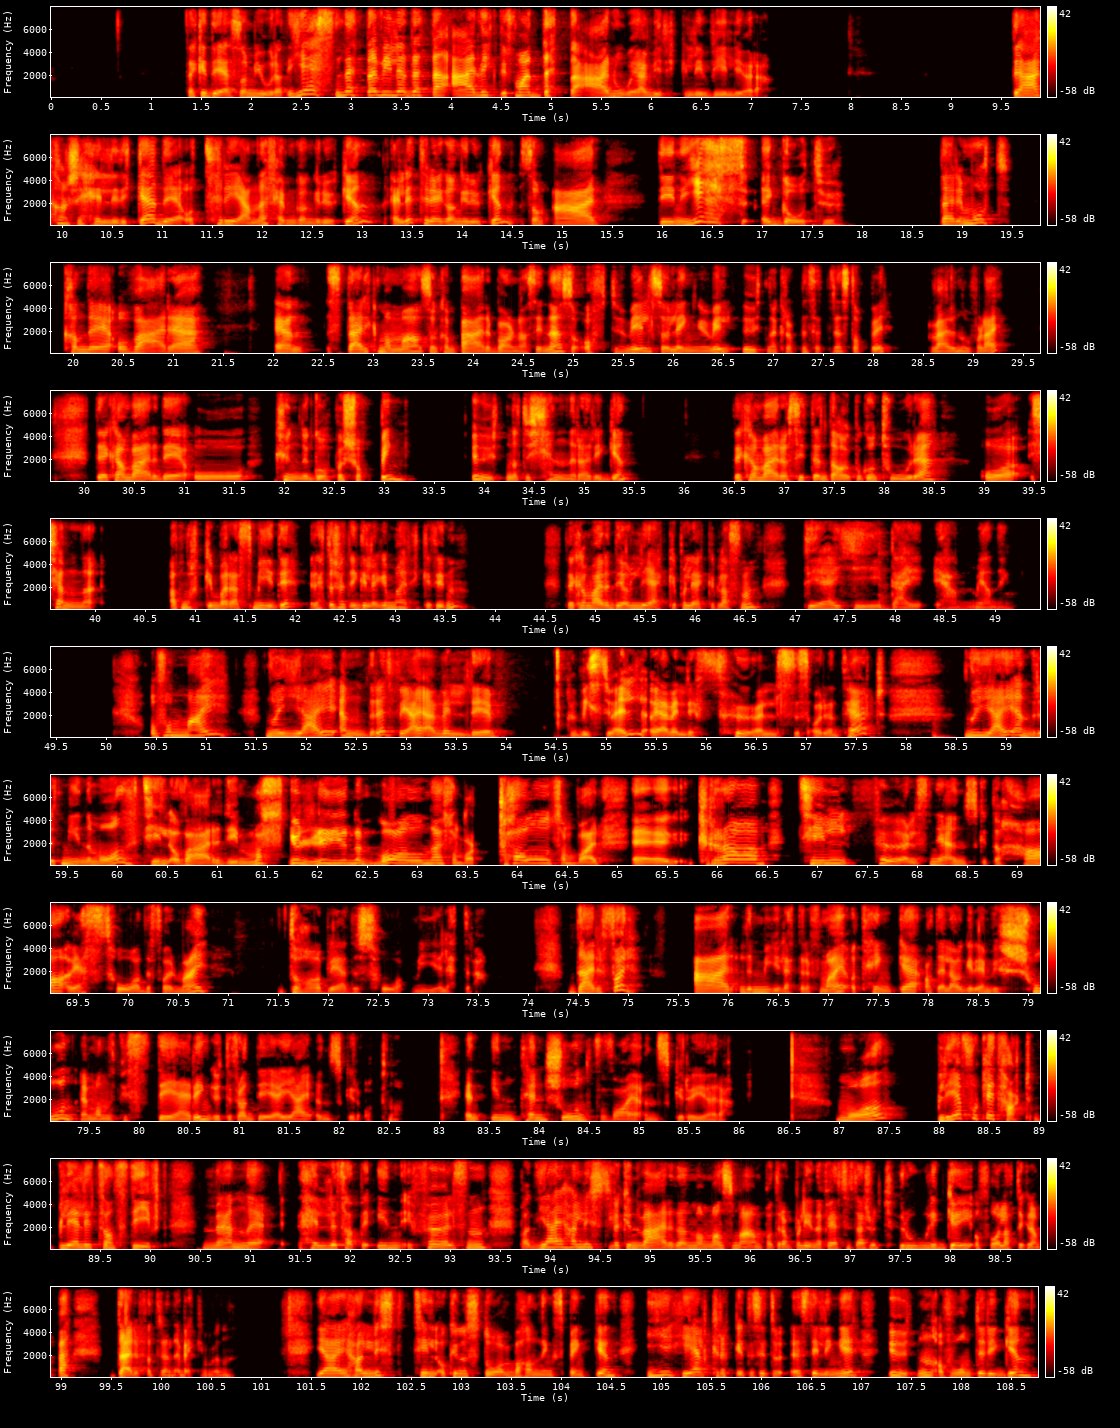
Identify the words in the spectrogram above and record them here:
Det er ikke det som gjorde at 'Yes, dette vil jeg! Dette er viktig for meg! Dette er noe jeg virkelig vil gjøre'. Det er kanskje heller ikke det å trene fem ganger i uken, eller tre ganger i uken, som er din 'yes' go to. Derimot kan det å være en sterk mamma som kan bære barna sine så ofte hun vil, så lenge hun vil, uten at kroppen setter en stopper, være noe for deg. Det kan være det å kunne gå på shopping uten at du kjenner av ryggen. Det kan være å sitte en dag på kontoret og kjenne at nakken bare er smidig. Rett og slett ikke legge merke til den. Det kan være det å leke på lekeplassen. Det gir deg en mening. Og for meg, når jeg endret For jeg er veldig visuell, og jeg er veldig følelsesorientert. Når jeg endret mine mål til å være de maskuline målene, som var tall, som var eh, krav, til følelsen jeg ønsket å ha, og jeg så det for meg, da ble det så mye lettere. Derfor er det mye lettere for meg å tenke at jeg lager en visjon, en manifestering, ut ifra det jeg ønsker å oppnå. En intensjon for hva jeg ønsker å gjøre. Mål ble fort litt hardt, ble litt sånn stivt, men heller satt det inn i følelsen på at jeg har lyst til å kunne være den mammaen som er med på trampoline, for jeg syns det er så utrolig gøy å få latterkrampe. Derfor trener jeg bekkenbunnen. Jeg har lyst til å kunne stå ved behandlingsbenken i helt krøkkete eh, stillinger uten å få vondt i ryggen.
